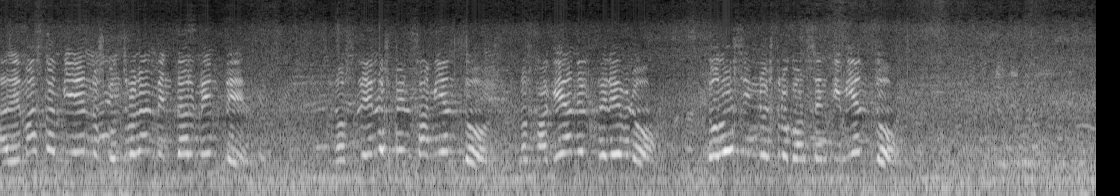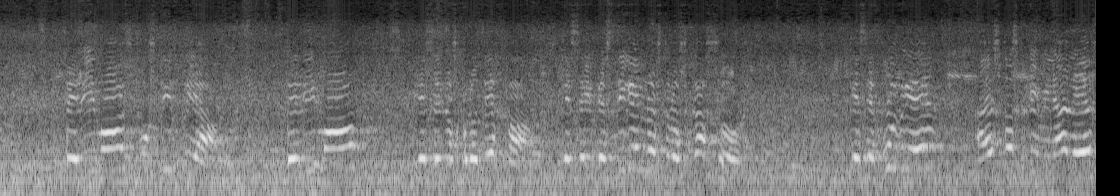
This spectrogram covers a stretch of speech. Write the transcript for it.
Además también nos controlan mentalmente, nos leen los pensamientos, nos hackean el cerebro, todo sin nuestro consentimiento. Pedimos justicia, pedimos que se nos proteja, que se investiguen nuestros casos, que se juzgue a estos criminales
